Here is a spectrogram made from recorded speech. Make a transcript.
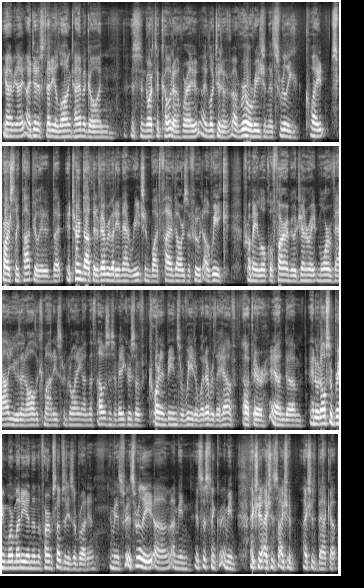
Yeah, I mean, I, I did a study a long time ago, and this is in North Dakota, where I, I looked at a, a rural region that's really quite sparsely populated. But it turned out that if everybody in that region bought $5 of food a week from a local farm, it would generate generate more value than all the commodities that are growing on the thousands of acres of corn and beans or wheat or whatever they have out there. And um, and it would also bring more money in than the farm subsidies are brought in. I mean, it's it's really, uh, I mean, it's just, inc- I mean, actually, I should I should I should back up.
